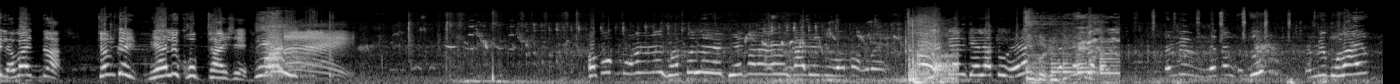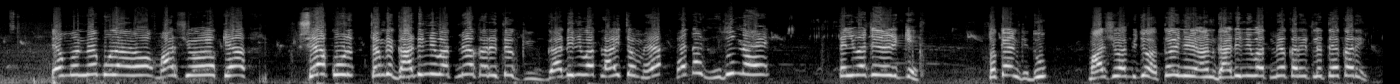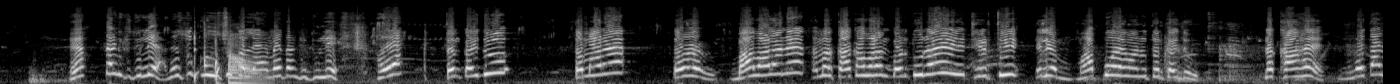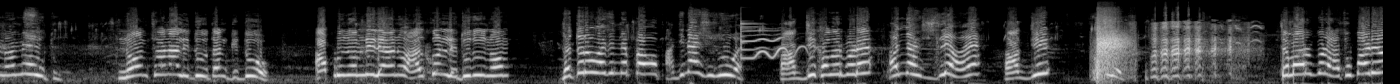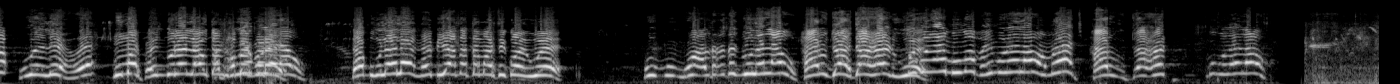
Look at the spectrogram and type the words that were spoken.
ગાડી લવાય જ ના. જેમ કે મેલી ખૂબ થાય છે. અમુક મોહનને સંપલે ઠેકાણા ગાડીની વાપા હોય. કેમ ગેલા તું હે? તમે નતન તમે બોલાયો? તે મને બોલાયો. મારસ્યો કે છે કોણ? જેમ કે ગાડીની વાત મેં કરી તો ગાડીની વાત લાવી ચમ હે? મેં તો કીધું ના પેલી વાત કે તો કેમ કીધું? માર સિવાય બીજો હતો નહીં અને ગાડીની વાત મેં કરી એટલે તે કરી. હે? તને કીધું લે અને શું કહું છું લે મેં તને કીધું લે. હે તને દઉં તમારે તમારા બા વાળાને અમારા કાકા વાળાને બનતું નહીં ઠેઠથી એટલે માપવા રહેવાનું તને કહી દઉં. ને ખા હે. મેં તાર નામ નહીં લીધું. નોમ છો ના લીધું તને કીધું. આપણું નામ નહીં લેવાનું હાલ કોણ લીધું તું નામ? જતરો વાજી ને પાવો ભાગી ના શીશું હોય? ભાગજી ખબર પડે? અંજા લે હવે. ભાગજી? તમારું પર હાથ ઉપાડ્યો? ઉએ લે હવે. હું માર ભાઈ બોલાય લાવ તને ખબર પડે? તા બોલાય લાવ ને બી તા તમારથી કોઈ ઉએ હું હું હું હાલ તરત જ બોલાય લાવ. હારું જા જા હેડ ઉએ હું માર ભાઈ બોલાય લાવ હમણાં જ. હારું જા હેડ. હું બોલાય લાવ.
